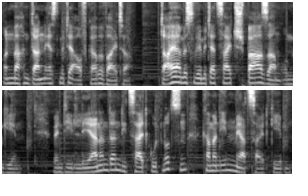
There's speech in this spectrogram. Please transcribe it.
und machen dann erst mit der Aufgabe weiter. Daher müssen wir mit der Zeit sparsam umgehen. Wenn die Lernenden die Zeit gut nutzen, kann man ihnen mehr Zeit geben.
